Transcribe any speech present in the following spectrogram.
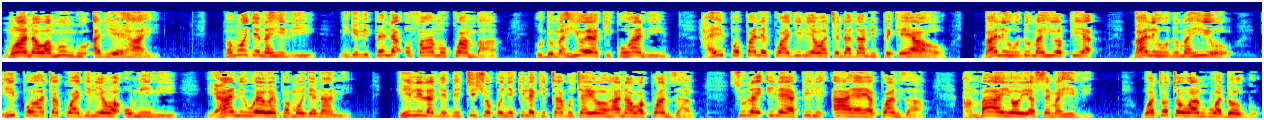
mwana wa mungu aliye hai pamoja na hili ningelipenda ufahamu kwamba huduma hiyo ya kikuhani haipo pale kwa ajili ya watenda dhambi peke yao bali huduma hiyo pia bali huduma hiyo ipo hata kwa ajili ya waumini yaani wewe pamoja nami. Hili lathibitishwa kwenye kile kitabu cha yohana wa kwanza sura ile ya pili aya ya kwanza ambayo yasema hivi watoto wangu wadogo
